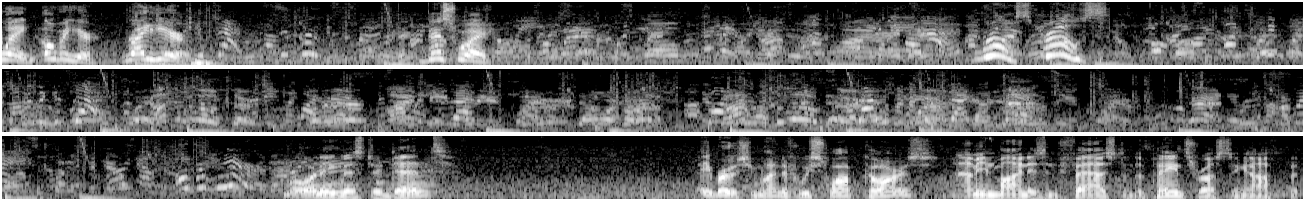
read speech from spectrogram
Wayne, over here, right here. This way. Bruce, Bruce! Morning, Mr. Dent. Hey, Bruce, you mind if we swap cars? I mean, mine isn't fast and the paint's rusting off, but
